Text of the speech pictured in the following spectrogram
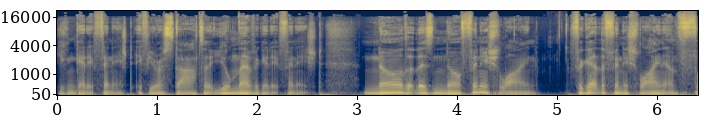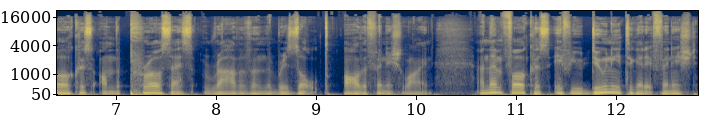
you can get it finished. If you're a starter, you'll never get it finished. Know that there's no finish line. Forget the finish line and focus on the process rather than the result or the finish line. And then focus, if you do need to get it finished,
